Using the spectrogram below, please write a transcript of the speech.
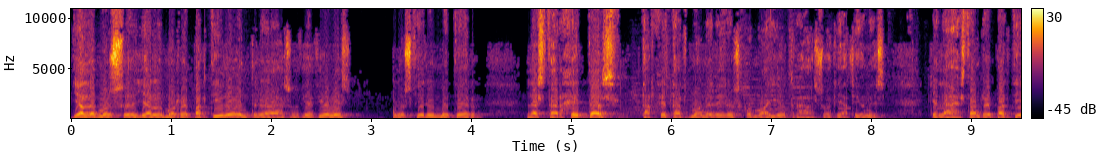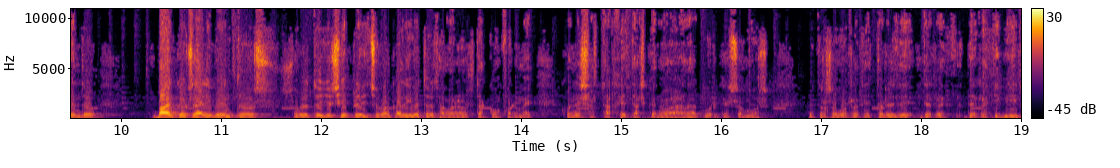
ya lo hemos, eh, ya lo hemos repartido entre las asociaciones. Nos quieren meter las tarjetas, tarjetas monederos, como hay otras asociaciones que las están repartiendo. Bancos de alimentos, sobre todo yo siempre he dicho Banco de Alimentos de Zamora no está conforme con esas tarjetas que no van a dar porque somos, nosotros somos receptores de, recibir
